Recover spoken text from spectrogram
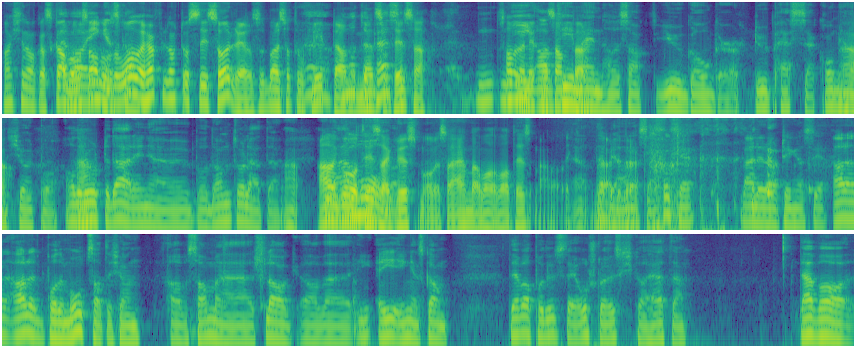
var ikke noe skam. Var Hun skam. hun var høflig nok til å si sorry, og så bare satt hun og flirte av hun den måtte som tissa. Ni av ti menn hadde sagt 'you go, girl', du pisser, kom igjen, Ja. kjør på. Hadde Ja. gjort det der inne på dametoalettet Ja. Jeg hadde gått og tissa i da. kryssmål hvis jeg enda må, må tisse. Nei, det, Ja, det, det blir jeg Ok, veldig rar ting å si. Jeg har en, jeg har en på det motsatte kjønn, av samme slag av uh, Eier ingen skam. Det var på et utested i Oslo, jeg husker ikke hva det heter. Der var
